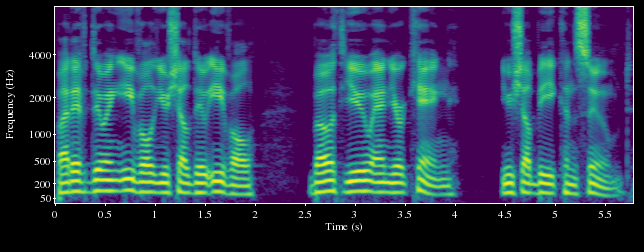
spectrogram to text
But if doing evil you shall do evil, both you and your king, you shall be consumed.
